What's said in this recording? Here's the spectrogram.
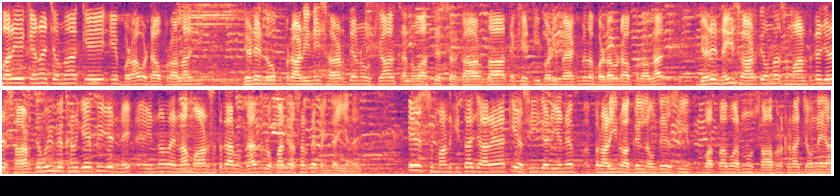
ਪਰ ਇਹ ਕਹਿਣਾ ਚਾਹੁੰਦਾ ਕਿ ਇਹ ਬੜਾ ਵੱਡਾ ਉਪਰਾਲਾ ਜੀ। ਜਿਹੜੇ ਲੋਕ ਪਰਾਲੀ ਨਹੀਂ ਸਾੜਦੇ ਉਹਨਾਂ ਨੂੰ ਉਤਸ਼ਾਹ ਕਰਨ ਵਾਸਤੇ ਸਰਕਾਰ ਦਾ ਤੇ ਖੇਤੀਬਾੜੀ ਮਹਿਕਮੇ ਦਾ ਬੜਾ ਵੱਡਾ ਉਪਰਾਲਾ। ਜਿਹੜੇ ਨਹੀਂ ਸਾੜਦੇ ਉਹਨਾਂ ਕਰ ਜਿਹੜੇ ਸਾੜਦੇ ਉਹ ਵੀ ਵੇਖਣਗੇ ਵੀ ਜੇ ਨਹੀਂ- ਇਹਨਾਂ ਦਾ ਇੰਨਾ ਮਾਣ ਸਤਿਕਾਰ ਹੁੰਦਾ ਤੇ ਲੋਕਾਂ ਦੇ ਅਸਰ ਤੇ ਪੈਂਦਾ ਹੀ ਇਹਨਾਂ ਜੀ। ਇਹ ਸਨਮਾਨ ਕੀਤਾ ਜਾ ਰਿਹਾ ਕਿ ਅਸੀਂ ਜਿਹੜੀ ਇਹਨੇ ਪਰਾਲੀ ਨੂੰ ਅੱਗ ਨਹੀਂ ਲਾਉਂਦੇ ਅਸੀਂ ਵਾਤਾਵਰਨ ਨੂੰ ਸਾਫ਼ ਰੱਖਣਾ ਚਾਹੁੰਦੇ ਆ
